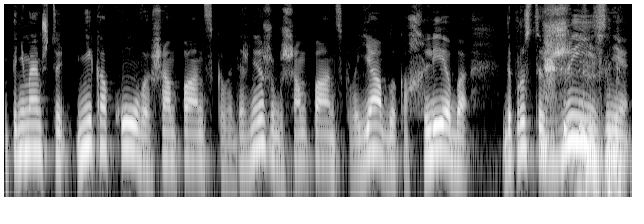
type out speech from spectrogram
Мы понимаем, что никакого шампанского, даже не чтобы шампанского, яблока, хлеба, да просто жизни,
